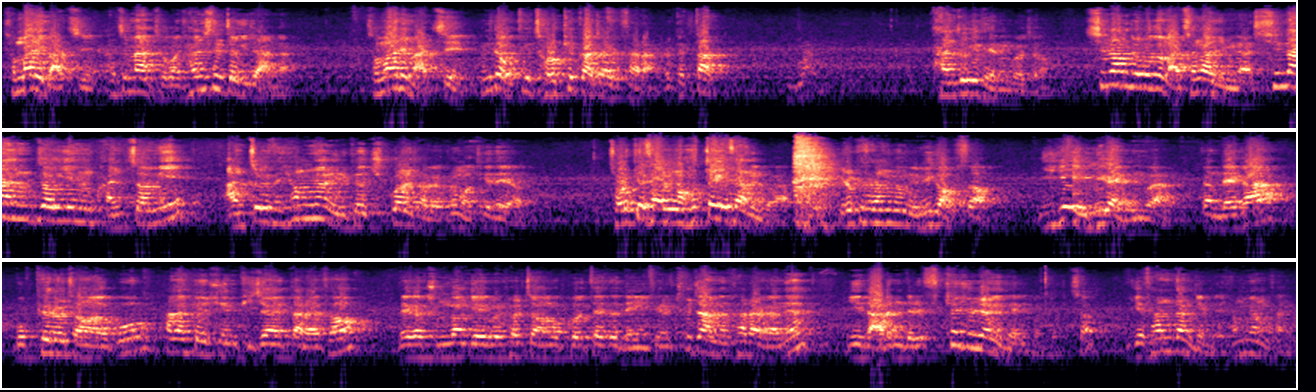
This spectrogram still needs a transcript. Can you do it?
저 말이 맞지? 하지만 저건 현실적이지 않아. 저 말이 맞지? 근데 어떻게 저렇게까지 하고 살아? 이렇게 딱 단독이 되는 거죠 신앙적으로도 마찬가지입니다 신앙적인 관점이 안쪽에서 혁명을 일으켜서 주권을 잡아요 그럼 어떻게 돼요 저렇게 사는 건 헛되게 사는 거야 이렇게 사는 건 의미가 없어 이게 의미가 있는 거야. 그러니까 내가 목표를 정하고 하나님께서 주신 비전에 따라서 내가 중간 계획을 설정하고 그것에 대해서 내 인생을 투자하며 살아가는 이 나름대로 스케줄형이 되는 거죠. 그렇죠? 이게 3단계입니다. 혁명 상태.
